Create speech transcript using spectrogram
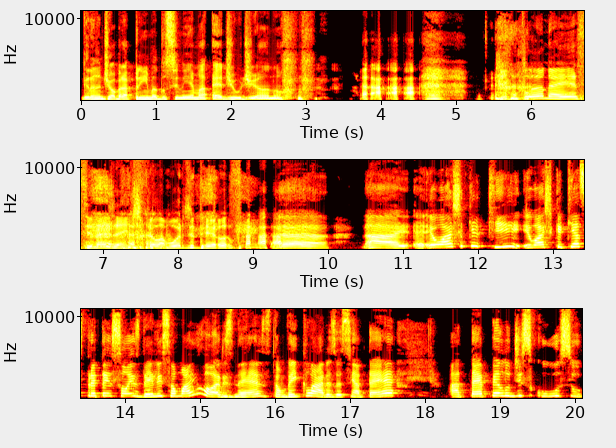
grande obra-prima do cinema edwardiano? que plano é esse, né, gente? Pelo amor de Deus. é. Ah, eu acho que aqui, eu acho que aqui as pretensões deles são maiores, né? Estão bem claras, assim, até até pelo discurso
